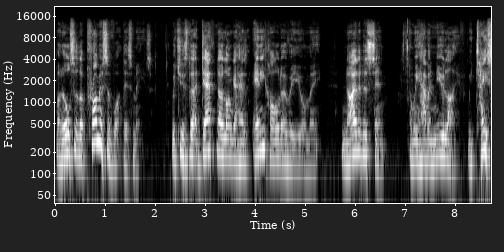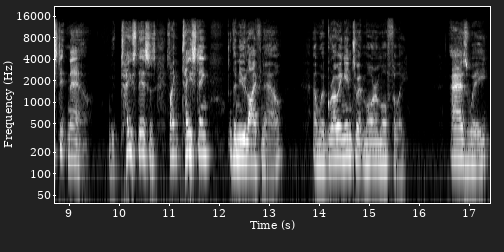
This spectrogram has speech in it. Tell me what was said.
but also the promise of what this means, which is that death no longer has any hold over you or me, neither does sin, and we have a new life. We taste it now. We taste this as it's like tasting the new life now, and we're growing into it more and more fully as we,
